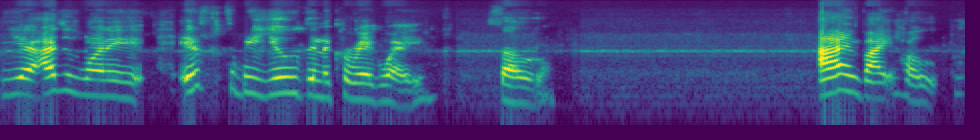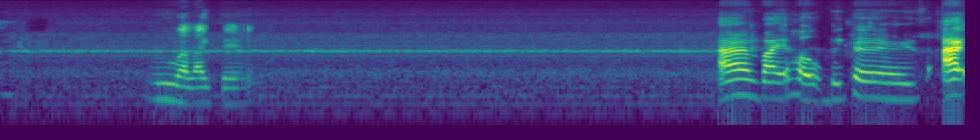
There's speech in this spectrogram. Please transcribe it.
yeah, I just wanted it's to be used in the correct way. So I invite hope. Ooh, I like that. I invite hope because I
